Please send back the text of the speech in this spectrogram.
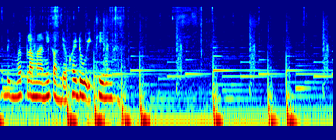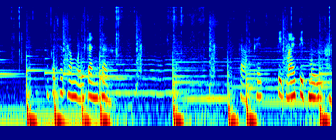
ก็ดึงไว้ประมาณนี้ก่อนเดี๋ยวค่อยดูอีกทีนึงค่ะแล้วก็จะทำเหมือนกันค่ะกากเพชรติดไม้ติดมือค่ะ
